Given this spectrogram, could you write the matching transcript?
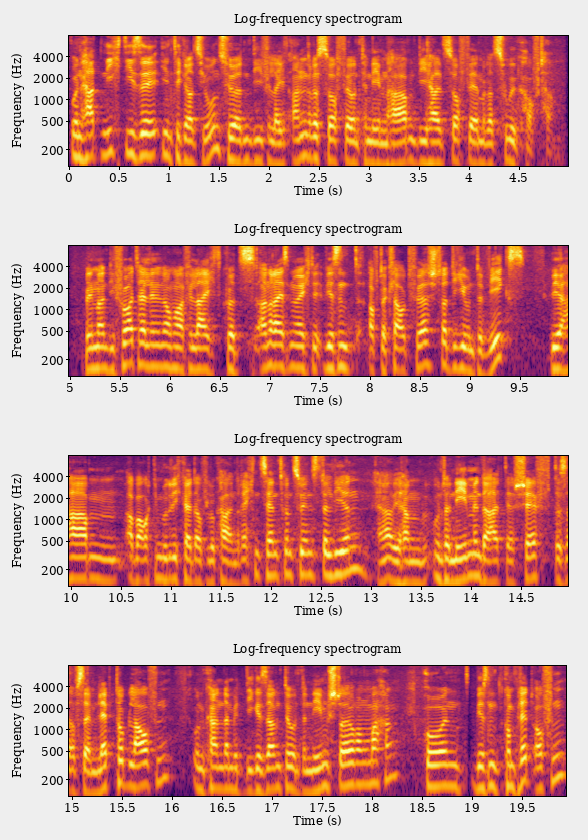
und hat nicht diese Integrationshürden, die vielleicht andere Softwareunternehmen haben, die halt Software immer dazu gekauft haben. Wenn man die Vorteile nochmal vielleicht kurz anreißen möchte, wir sind auf der Cloud-First-Strategie unterwegs. Wir haben aber auch die Möglichkeit, auf lokalen Rechenzentren zu installieren. Ja, wir haben Unternehmen, da hat der Chef das auf seinem Laptop laufen und kann damit die gesamte Unternehmenssteuerung machen. Und wir sind komplett offen.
